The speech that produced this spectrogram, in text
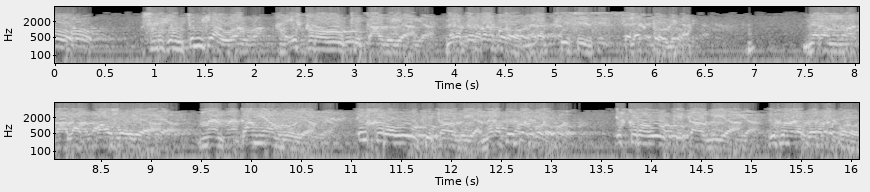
ہو سر کہ تم کیا ہوا؟ ہاں، اقرا کتابیا میرا پیپر پڑھو، میرا تھیسس سلیکٹ ہو گیا۔ میرا مطالعہ پاس ہو گیا۔ میں کامیاب ہو گیا۔ اقرا کتابیا میرا پیپر پڑھو۔ اقرا کتابیا دیکھو میرا پیپر پڑھو۔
